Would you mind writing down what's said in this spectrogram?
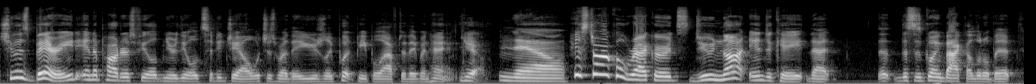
She was buried in a potter's field near the old city jail, which is where they usually put people after they've been hanged. Yeah. Now, historical records do not indicate that, this is going back a little bit,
